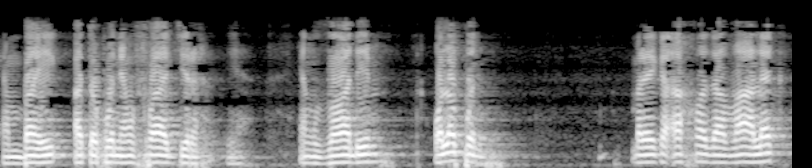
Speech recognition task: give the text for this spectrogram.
yang baik ataupun yang fajir ya. Yang zalim walaupun mereka akhadha malak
